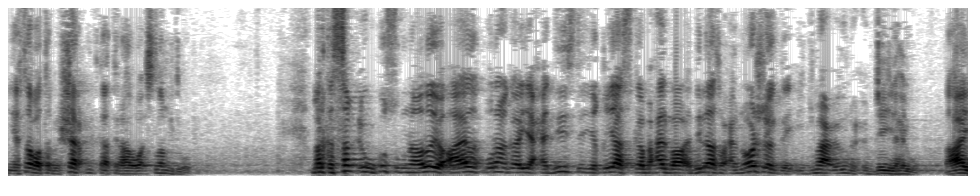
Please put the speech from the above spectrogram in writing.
iyo habata bisharc. Midkaa tirahda waa isla mid wey marka samcigu ku sugnaadayo aayada qur'aanka iyo xadiista iyo qiyaaska maxaa adiladaas waxay noo sheegtay ijmaacu inuu xujo yahay. Ay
